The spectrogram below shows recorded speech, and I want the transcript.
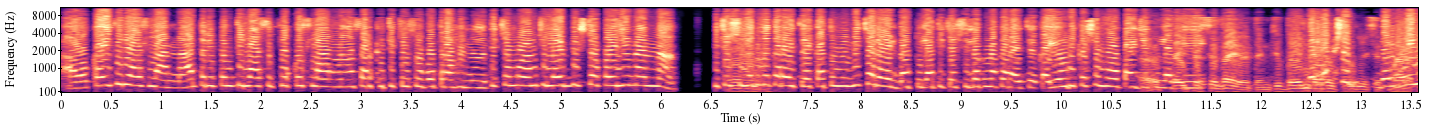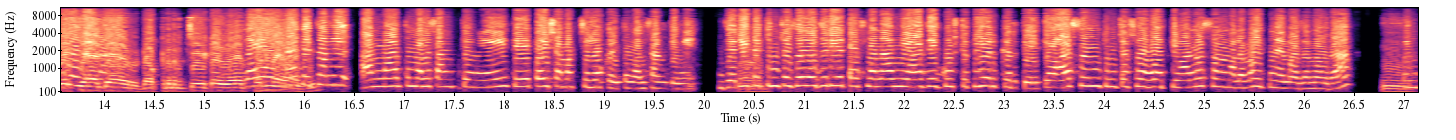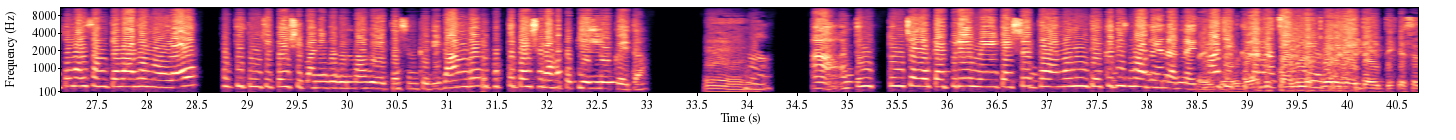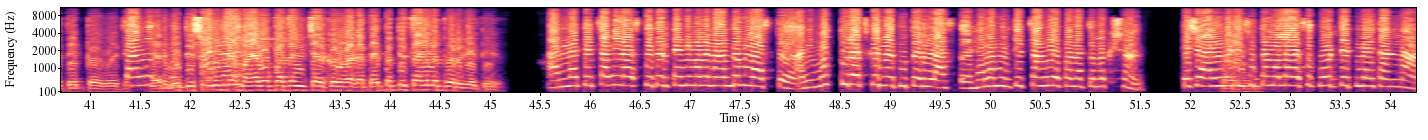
अहो काही जरी असला ना तरी पण तिला असं फोकस आणणं सारखं तिच्या सोबत राहणं त्याच्यामुळे आमची लाईफ डिस्टर्ब पहिली ना ना तिच्याशी हं. लग्न करायचंय का तुम्ही विचारा एकदा तुला तिच्याशी लग्न करायचंय का एवढी कशामुळे पाहिजे तुला ती नाही त्यांची बहीण डॉक्टरचे नाही अण्णा ते. चांगले अण्णा तुम्हाला सांगते मी ते पैशामागचे लोक आहेत तुम्हाला सांगते मी जरी ते हं. तुमच्या जवळ जरी येत असला ना मी आज एक गोष्ट क्लिअर करते तो असून तुमच्यासोबत किंवा नसून मला माहीत नाही माझा नवरा. पण तुम्हाला सांगते माझा नवरा फक्त तुमचे पैसे पाणी बघून मागे येत असेल कधी. बांगर फक्त पैशाला हापपलेले लोक हम्म. हा. हा. आणि तुम तुमच्यावर काय प्रेम आहे काही श्रद्धा आहे म्हणून ते कधीच मागे येणार नाहीत. माझे ते कसं घरगुती सोडून मायबापाचा विचार करू नका पण ते चांगलं पोरग आहे ते. अण्णा ते चांगलं असतं तर त्यांनी मला नांदवलं असतं. आणि मग तू राजकारणात उतरलं असतं. ह्याला म्हणते चांगलेपणाचं लक्षण. त्याचे आई वडील. सुद्धा मला असं पोट देत नाहीत अण्णा.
